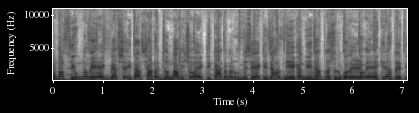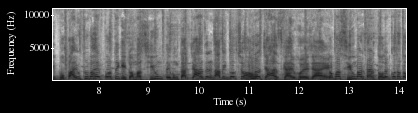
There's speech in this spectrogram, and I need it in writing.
টমাস হিউম নামে এক ব্যবসায়ী তার সাত আট জন নাবিক সহ একটি কাটানার উদ্দেশ্যে একটি জাহাজ নিয়ে এখান দিয়ে যাত্রা শুরু করে। তবে একই রাতে তীব্র বায়ু প্রবাহের পর থেকেই টমাস হিউম এবং তার জাহাজের নাবিক দল সহ পুরো জাহাজ গায়েব হয়ে যায়। টমাস হিউম তার দলের কথা তো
